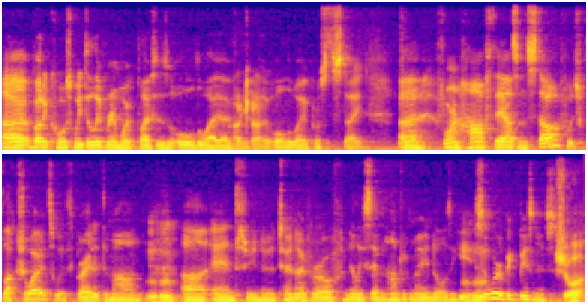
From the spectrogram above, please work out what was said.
uh, but of course, we deliver in workplaces all the way over, okay. all the way across the state uh, four and a half thousand staff, which fluctuates with greater demand, mm-hmm. uh, and you know a turnover of nearly seven hundred million dollars a year. Mm-hmm. So we're a big business. Sure.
